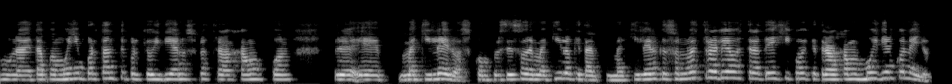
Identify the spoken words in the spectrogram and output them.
una etapa muy importante porque hoy día nosotros trabajamos con eh, maquileros, con procesos de maquilo, que maquileros que son nuestros aliados estratégicos y que trabajamos muy bien con ellos.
